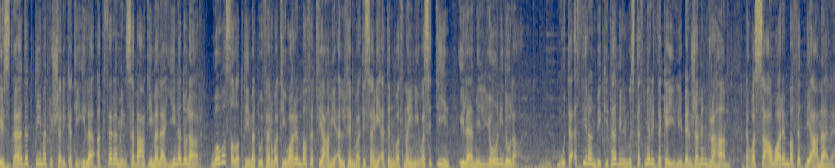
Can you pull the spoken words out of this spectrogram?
ازدادت قيمة الشركة إلى أكثر من سبعة ملايين دولار ووصلت قيمة ثروة وارن بافيت في عام 1962 إلى مليون دولار. متأثرا بكتاب المستثمر الذكي لبنجامين جراهام توسع وارن بافيت بأعماله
